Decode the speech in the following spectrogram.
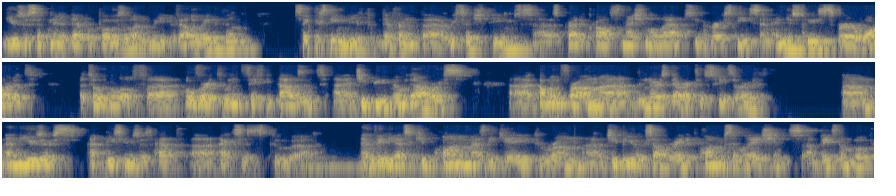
users submitted their proposal and we evaluated them, 16 dif different research teams spread across national labs, universities, and industries were awarded a total of uh, over 250,000 uh, GPU node hours uh, coming from the NERSC Directors Reserve. Um, and the users, these users had access to NVIDIA's cuQuantum SDK to run uh, GPU-accelerated quantum simulations uh, based on both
